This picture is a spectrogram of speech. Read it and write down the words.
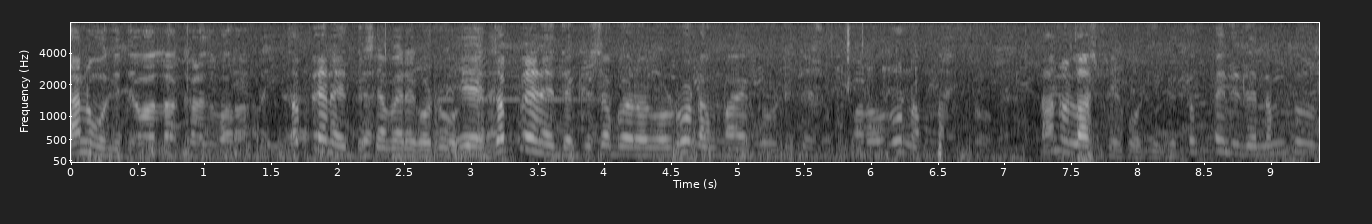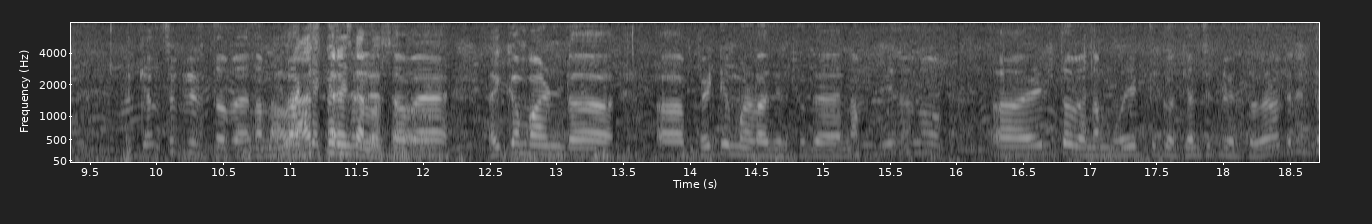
ನಾನು ಹೋಗಿದ್ದೇವಲ್ಲ ಕಳೆದ ವಾರ? ತಪ್ಪೇನೈತೆ ಕೃಷ್ಣ ಬೈರೇಗೌಡರು ಏ ತಪ್ಪೇನೈತೆ ಕೃಷ್ಣ ಬೈರೇಗೌಡರು ನಮ್ಮ ನಾಯಕರು ಡಿ ಕೆ ಶಿವಕುಮಾರ್ ಅವರು ನಮ್ಮ ನಾಯಕರು. ನಾನು ಲಾಸ್ಟ್ ವೀಕ್ ಹೋಗಿದ್ದೆ. ತಪ್ಪೇನಿದೆ. ನಮ್ಮದು ಕೆಲಸಗಳಿರ್ತವೆ ನಮ್ಮ ಇಲಾಖೆ ಇರ್ತವೆ. ಹೈಕಮಾಂಡ್ ಭೇಟಿ ಮಾಡೋದಿರ್ತದೆ. ನಮ್ದು ಏನೇನೋ ಇರ್ತವೆ ನಮ್ಮ ವೈಯಕ್ತಿಕ ಕೆಲಸಗಳಿರ್ತವೆ ಅದರಿಂದ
